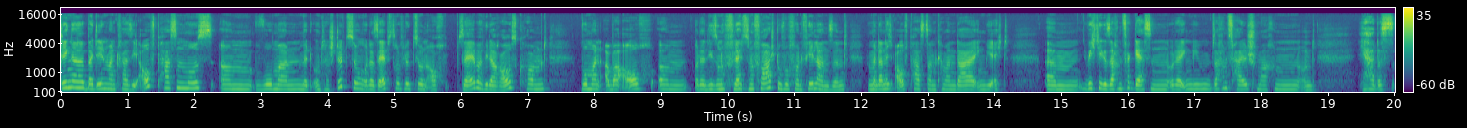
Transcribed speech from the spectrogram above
Dinge, bei denen man quasi aufpassen muss, ähm, wo man mit Unterstützung oder Selbstreflexion auch selber wieder rauskommt, wo man aber auch, ähm, oder die so eine, vielleicht so eine Vorstufe von Fehlern sind. Wenn man da nicht aufpasst, dann kann man da irgendwie echt ähm, wichtige Sachen vergessen oder irgendwie Sachen falsch machen und ja, das,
